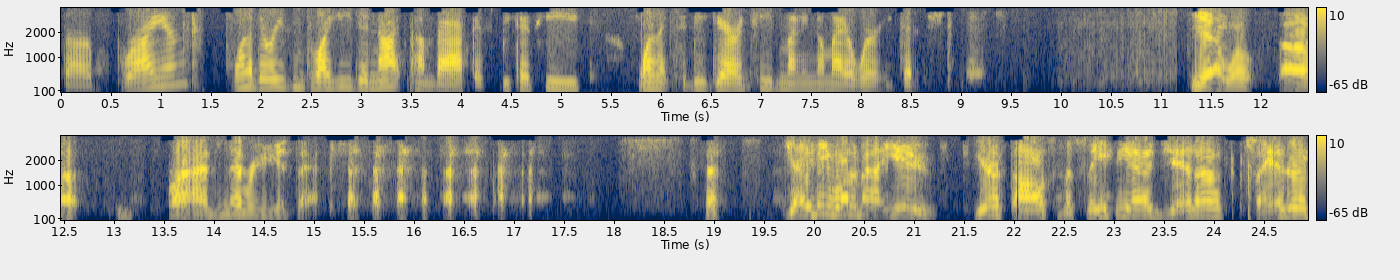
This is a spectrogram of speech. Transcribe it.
Star, Brian, one of the reasons why he did not come back is because he wanted to be guaranteed money no matter where he finished. Yeah, well, uh, Brian's never going to get that. JB, what about you? Your thoughts, Vecepia, Jenna, Sandra?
